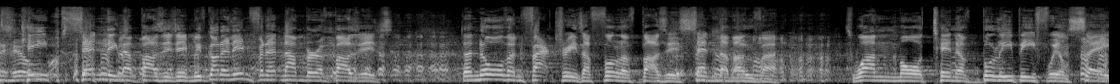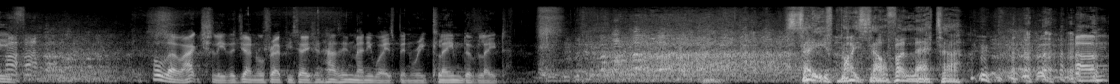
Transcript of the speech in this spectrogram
Just hill. keep sending the buzzes in. We've got an infinite number of buzzes. The northern factories are full of buzzes. Send them over. It's one more tin of bully beef we'll save. Although, actually, the General's reputation has in many ways been reclaimed of late. Saved myself a letter. um,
